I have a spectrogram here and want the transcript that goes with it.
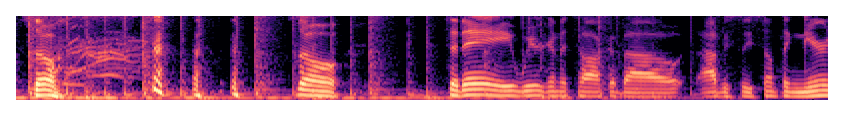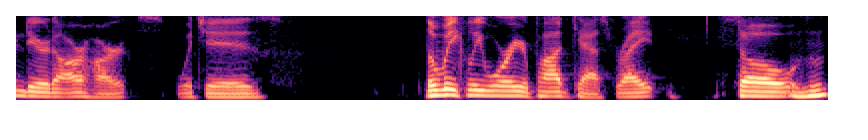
So, so today we're going to talk about obviously something near and dear to our hearts, which is the Weekly Warrior podcast, right? So Mhm.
